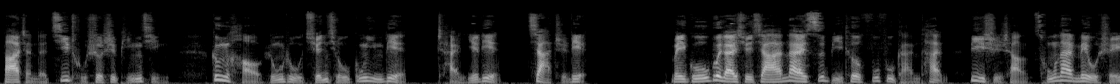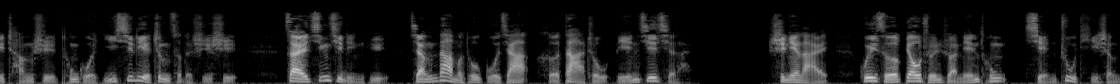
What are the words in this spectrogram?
发展的基础设施瓶颈，更好融入全球供应链、产业链、价值链。美国未来学家奈斯比特夫妇感叹：历史上从来没有谁尝试通过一系列政策的实施，在经济领域将那么多国家和大洲连接起来。十年来，规则标准软联通显著提升，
